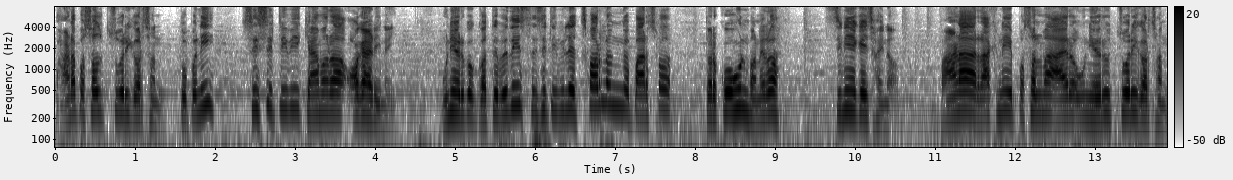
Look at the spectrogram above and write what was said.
भाँडा पसल चोरी गर्छन्। त्यो पनि सिसिटिभी क्यामेरा अगाडि नै। उनीहरूको गतिविधि सिसिटिभीले छर्लङ्ग पार्छ तर को हुन् भनेर चिनिएकै छैन। भाँडा राख्ने पसलमा आएर उनीहरू चोरी गर्छन्।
